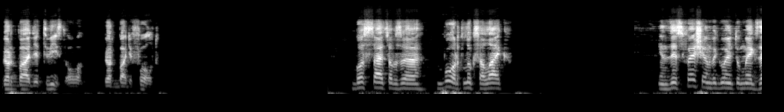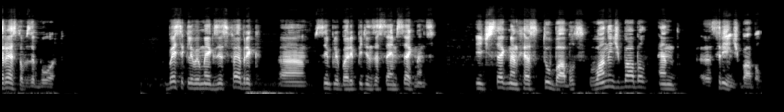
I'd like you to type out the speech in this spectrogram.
bird body twist or bird body fold. Both sides of the board looks alike. In this fashion we're going to make the rest of the board. Basically we make this fabric uh, simply by repeating the same segments. Each segment has two bubbles, 1 inch bubble and 3 inch bubble.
